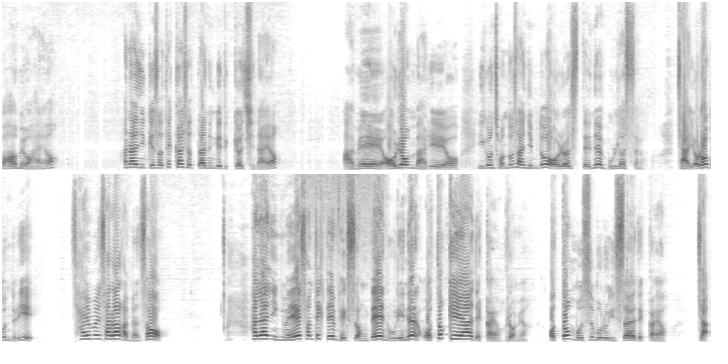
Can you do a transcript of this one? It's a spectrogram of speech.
마음에 와요? 하나님께서 택하셨다는 게 느껴지나요? 아멘. 어려운 말이에요. 이건 전도사님도 어렸을 때는 몰랐어요. 자, 여러분들이 삶을 살아가면서 하나님의 선택된 백성된 우리는 어떻게 해야 될까요? 그러면 어떤 모습으로 있어야 될까요? 자,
